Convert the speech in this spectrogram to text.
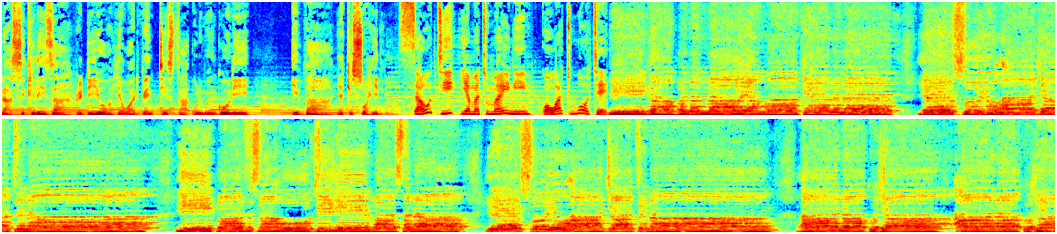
unasikiliza redio ya uadventista ulimwenguni idhaa ya kiswahili. Sauti ya matumaini kwa watu wote. Piga pandana ya makelele yesu yuaja tena. Ipaza sauti imba sana yesu yuaja tena. Anakuja anakuja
